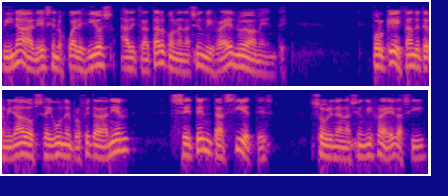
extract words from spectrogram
finales en los cuales Dios ha de tratar con la nación de Israel nuevamente. ¿Por qué están determinados, según el profeta Daniel, setenta siete sobre la nación de Israel? Así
